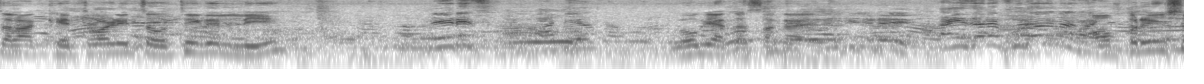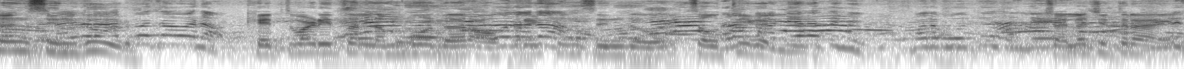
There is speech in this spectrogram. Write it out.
चला खेतवाडी चौथी गल्ली. बघूया कसं काय. ऑपरेशन सिंदूर. खेतवाडीचा लंबोदर ऑपरेशन सिंदूर चौथी हा, गल्ली. चलचित्र आहे.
